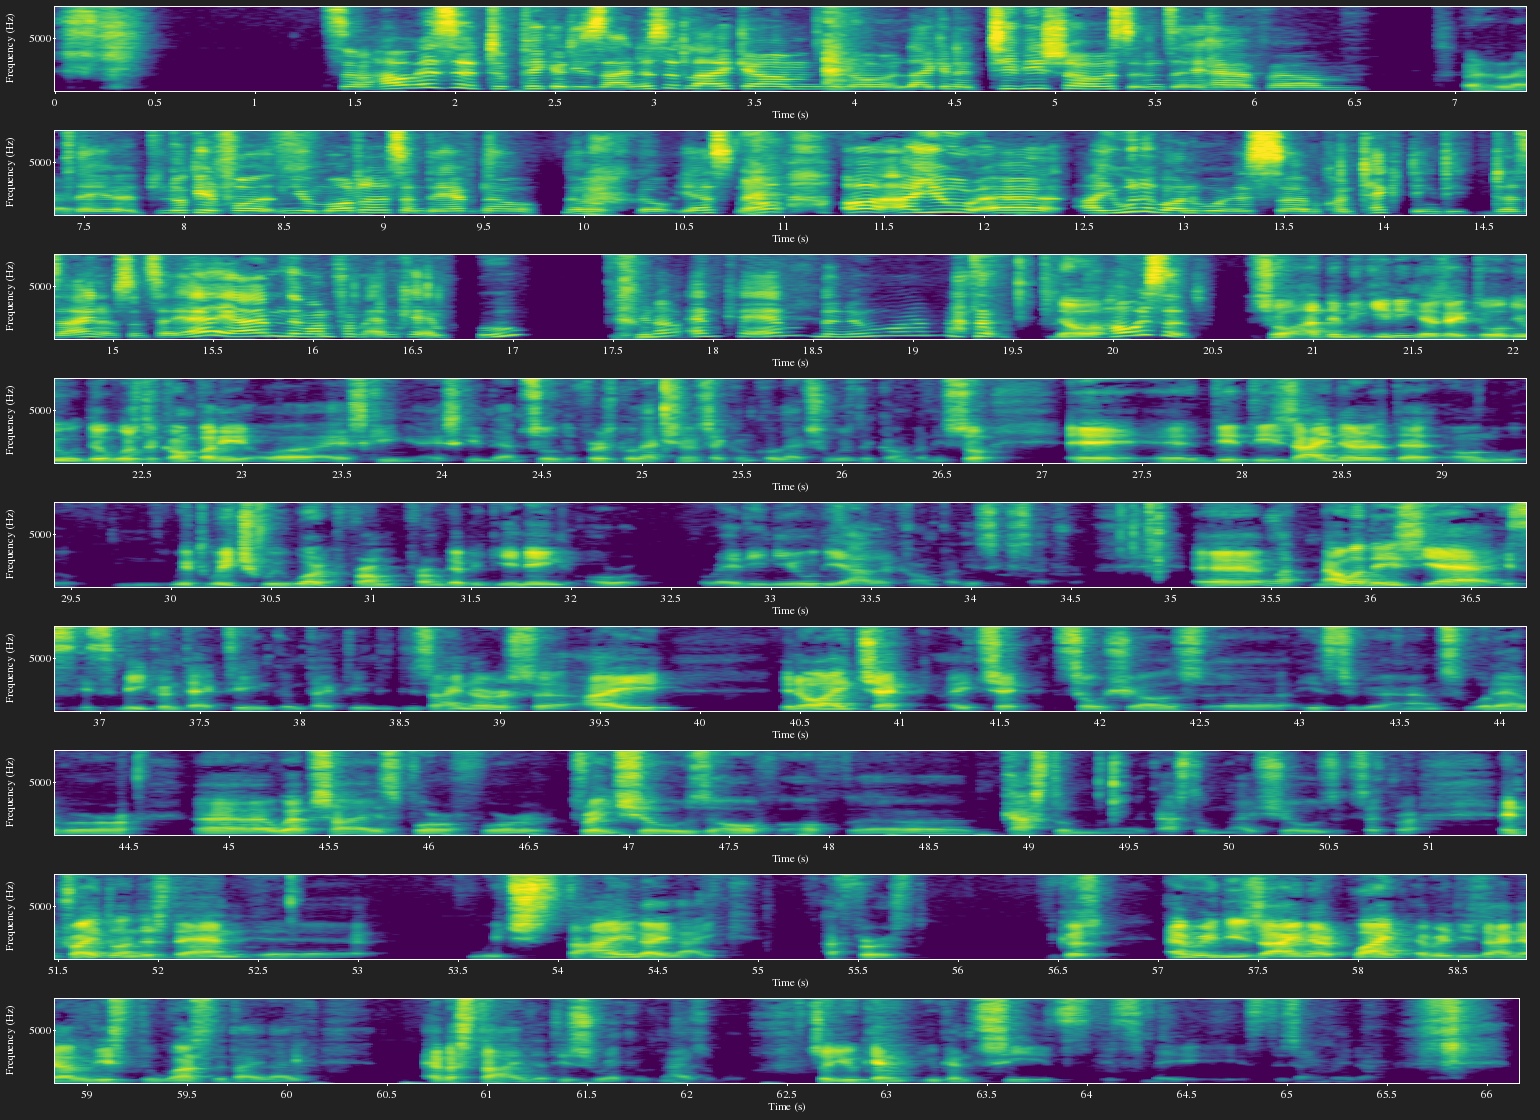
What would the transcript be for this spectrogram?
So, how is it to pick a design? Is it like, um, you know, like in a TV shows, and they have um, they're looking for new models and they have no no no yes no or are you uh, are you the one who is um, contacting the designers and say hey i'm the one from mkm who you know mkm the new one? No. How is it? So at the beginning as i told you there was the company uh, asking asking them. So the first collection and second collection was the company. So uh, uh, the designer that on with which we worked from from the beginning or already knew the other companies etc uh, yeah. but nowadays yeah it's it's me contacting contacting the designers. Uh, i you know i check i check socials uh, instagrams whatever uh, websites for for trade shows of of uh, custom uh, custom knife shows, etc., and try to understand which style I like at first, because every designer, quite every designer, at least the ones that I like, have a style that is recognizable. So you can you can see it's it's made, it's designed by that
